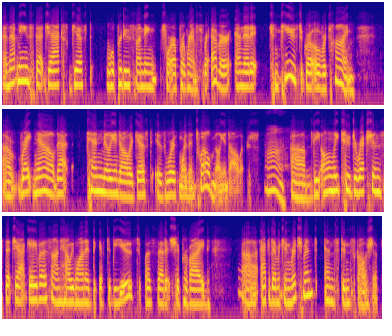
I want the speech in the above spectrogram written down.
And that means that Jack's gift will produce funding for our programs forever and that it continues to grow over time. Uh, right now, that $10 million gift is worth more than $12 million. Mm. Um, the only two directions that Jack gave us on how he wanted the gift to be used was that it should provide uh, academic enrichment, and student scholarships.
